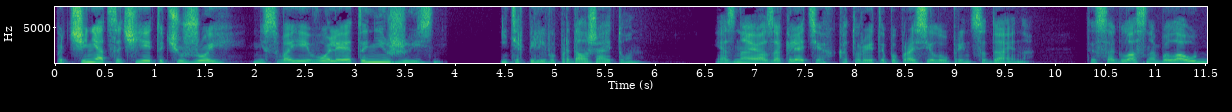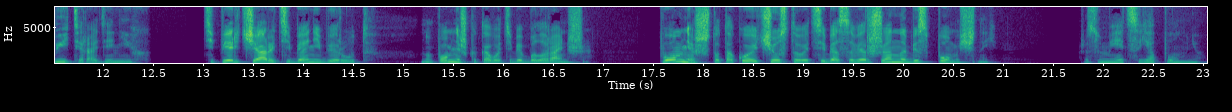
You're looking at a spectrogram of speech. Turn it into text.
подчиняться чьей-то чужой, не своей воле — это не жизнь, — нетерпеливо продолжает он. Я знаю о заклятиях, которые ты попросила у принца Дайна. Ты согласна была убить ради них. Теперь чары тебя не берут. Но помнишь, каково тебе было раньше? Помнишь, что такое чувствовать себя совершенно беспомощной? Разумеется, я помню.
